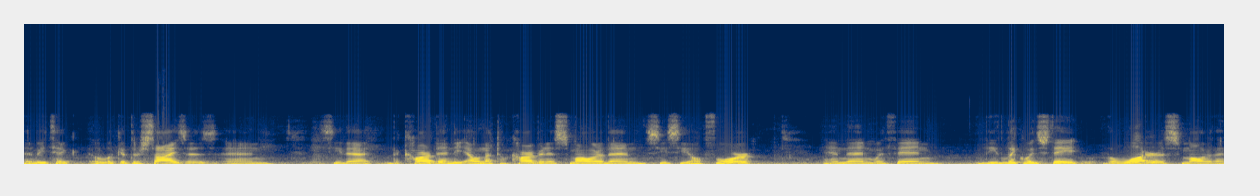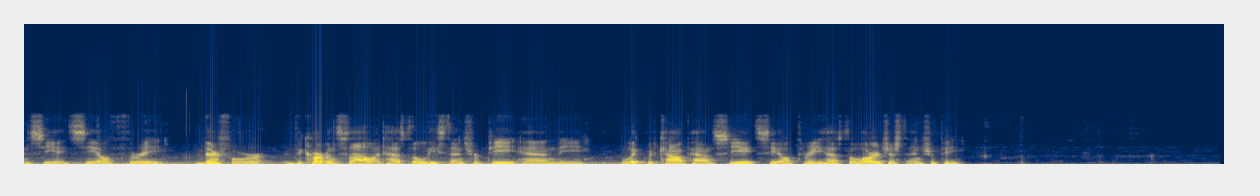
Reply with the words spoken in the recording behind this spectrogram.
Then we take a look at their sizes and see that the carbon, the elemental carbon, is smaller than CCl4. And then within the liquid state, the water is smaller than CHCl3. Therefore, the carbon solid has the least entropy and the liquid compound CHCl3 has the largest entropy.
